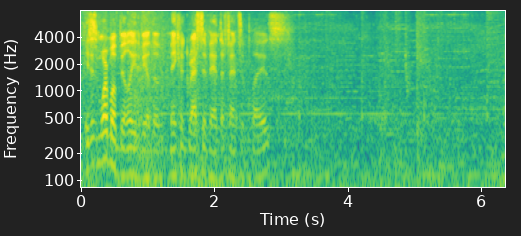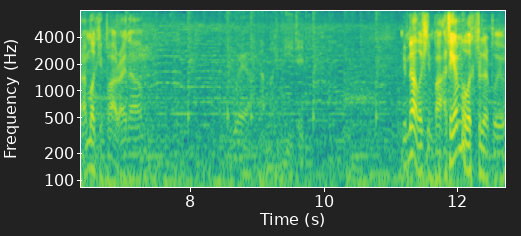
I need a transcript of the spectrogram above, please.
It's just more mobility to be able to make aggressive and defensive plays. I'm looking pot right now. Where am I needed? Maybe not looking pot. I think I'm gonna look for their blue.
